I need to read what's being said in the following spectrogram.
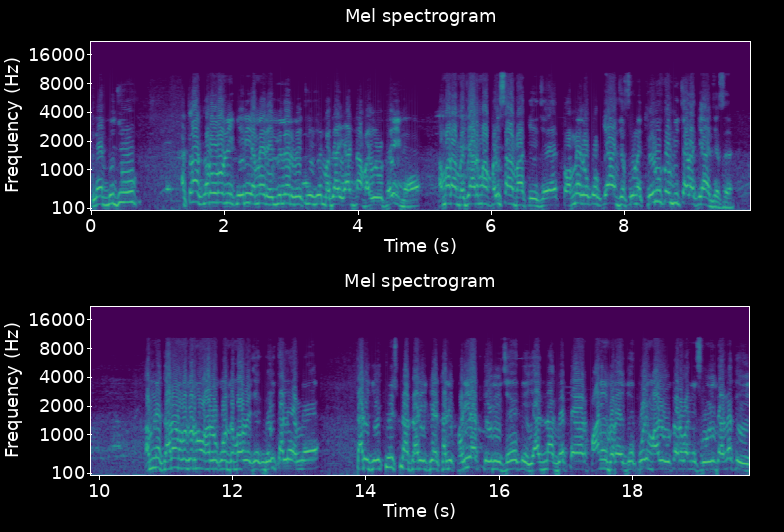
ને બીજું, આટલા કરોડોની કેરી અમે રેગ્યુલર વેચીએ છીએ બધા યાર્ડના ભાઈઓ થઈને. અમારા બજારમાં પૈસા બાકી છે, તો અમે લોકો ક્યાં જશું ને ખેડૂતો બિચારા ક્યાં જશે? અમને કારણ વગરનો આ લોકો દબાવે છે ગઈકાલે અમે તારીખ એકવીસ ના તારીખે ખાલી ફરિયાદ કરી છે કે યાર્ડના ગટર, પાણી ભરાય છે, કોઈ માલ ઉતારવાની સુવિધા નથી,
